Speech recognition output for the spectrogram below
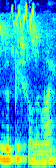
Записваме май.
